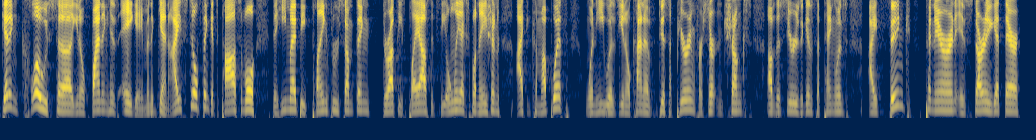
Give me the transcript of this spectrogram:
getting close to, you know, finding his A game. And again, I still think it's possible that he might be playing through something throughout these playoffs. It's the only explanation I could come up with when he was, you know, kind of disappearing for certain chunks of the series against the Penguins. I think Panarin is starting to get there,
